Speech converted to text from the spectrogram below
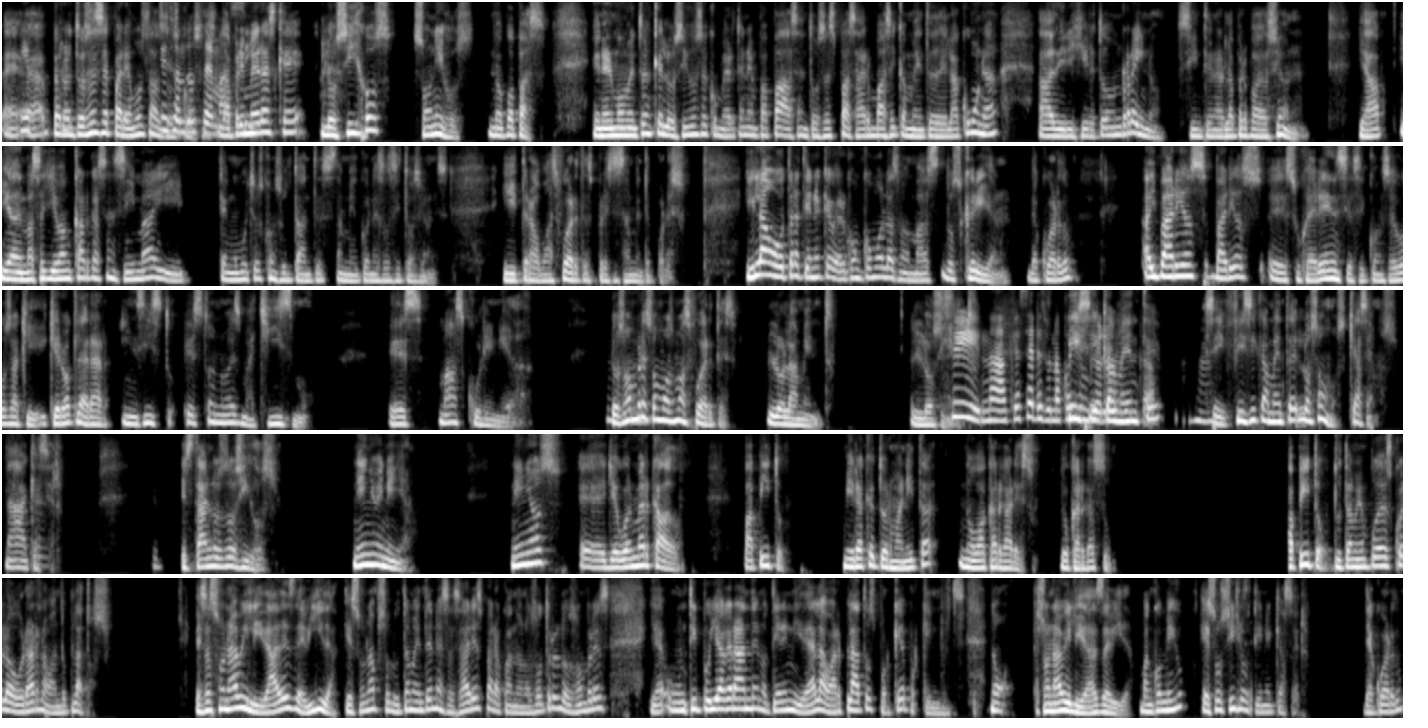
Eh, ¿Qué, ah, pero entonces separemos las qué dos son dos cosas. La temas? Sí. primera es que los hijos son hijos, no papás. En el momento en que los hijos se convierten en papás, entonces pasar básicamente de la cuna a dirigir todo un reino sin tener la preparación. ¿ya? Y además se llevan cargas encima y tengo muchos consultantes también con esas situaciones y traumas fuertes precisamente por eso. Y la otra tiene que ver con cómo las mamás los crían, ¿de acuerdo? Hay varias, varias eh, sugerencias y consejos aquí y quiero aclarar, insisto, esto no es machismo, es masculinidad. Los hombres somos más fuertes, lo lamento. Lo siento. Sí, nada que hacer, es una cuestión físicamente, sí, físicamente lo somos. ¿Qué hacemos? Nada que hacer. Están los dos hijos, niño y niña. Niños, eh, llegó el mercado. Papito, mira que tu hermanita no va a cargar eso, lo cargas tú. Papito, tú también puedes colaborar lavando platos. Esas son habilidades de vida que son absolutamente necesarias para cuando nosotros los hombres, ya, un tipo ya grande no tiene ni idea de lavar platos. ¿Por qué? Porque no, son habilidades de vida. ¿Van conmigo? Eso sí lo tiene que hacer. ¿De acuerdo?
